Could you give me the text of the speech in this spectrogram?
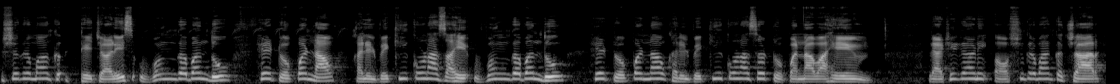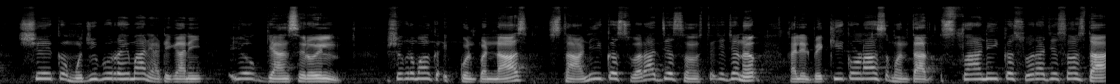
प्रश्न क्रमांक अठ्ठेचाळीस वंगबंधू हे टोपण नाव खालीलपैकी कोणाचं आहे वंगबंधू हे टोपण नाव खालीलपैकी कोणाचं टोपण नाव आहे? या ठिकाणी ऑप्शन क्रमांक चार शेख मुजीबुर रहमान या ठिकाणी योग्य आन्सर होईल. प्रश्न क्रमांक एकोणपन्नास स्थानिक स्वराज्य संस्थेचे जनक खालीलपैकी कोणास म्हणतात? स्थानिक स्वराज्य संस्था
